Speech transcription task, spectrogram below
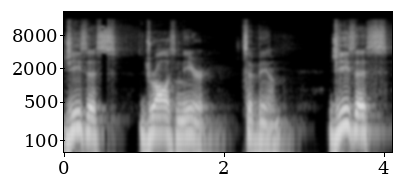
Jesus draws near to them. Jesus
